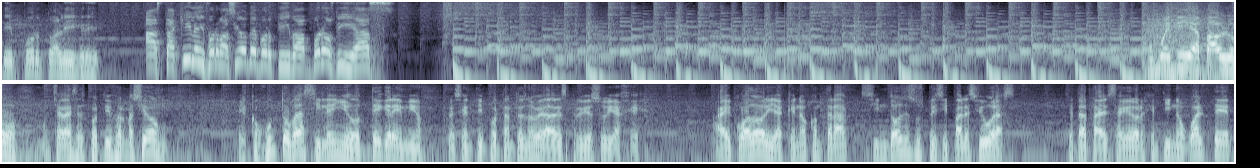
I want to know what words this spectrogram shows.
de Porto Alegre. Hasta aquí la información deportiva. Buenos días. Un buen día, Pablo. Muchas gracias por tu información. El conjunto brasileño de gremio presenta importantes novedades previo a su viaje a Ecuador, ya que no contará sin dos de sus principales figuras. Se trata del zaguero argentino Walter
